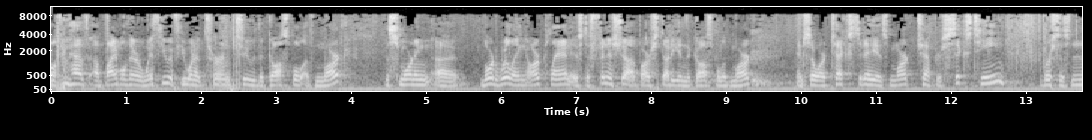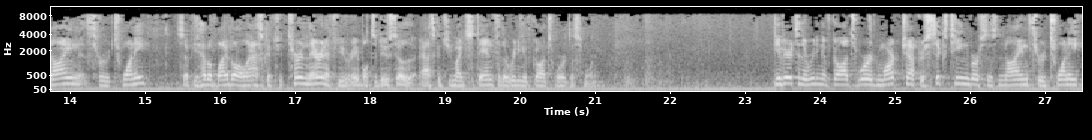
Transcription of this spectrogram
Well, if you have a Bible there with you, if you want to turn to the Gospel of Mark, this morning, uh, Lord willing, our plan is to finish up our study in the Gospel of Mark. And so our text today is Mark chapter 16, verses 9 through 20. So if you have a Bible, I'll ask that you turn there, and if you're able to do so, ask that you might stand for the reading of God's Word this morning. Give ear to the reading of God's Word, Mark chapter 16, verses 9 through 20.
